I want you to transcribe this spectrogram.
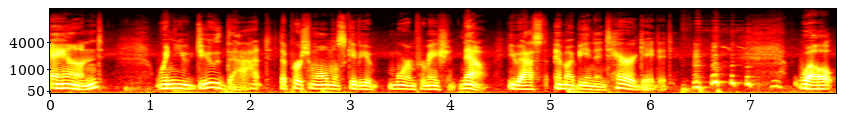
And when you do that, the person will almost give you more information. Now, you asked, Am I being interrogated? well,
